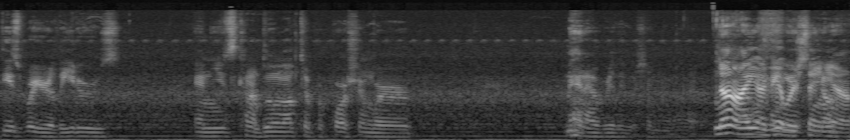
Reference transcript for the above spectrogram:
these were your leaders, and you just kind of blew them up to a proportion where, man, I really wish I knew that. no no I, I think get what you're you saying know, yeah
